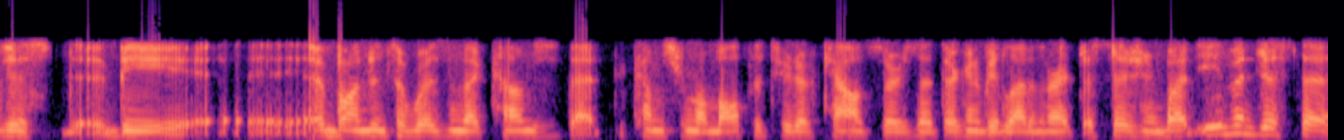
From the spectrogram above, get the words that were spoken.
just be abundance of wisdom that comes that comes from a multitude of counselors that they're going to be led in the right decision but even just a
